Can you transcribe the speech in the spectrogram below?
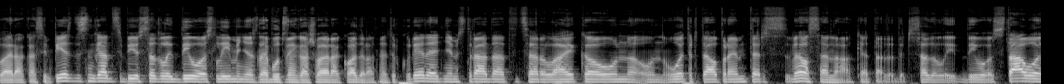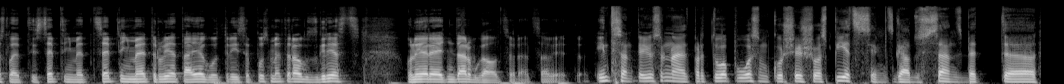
vairāk kā 150 gadus bijusi sadalīta divos līmeņos, lai būtu vienkārši vairāk kvadrātmetru, kur ierēģiem strādāt cera laika, un, un otra telpa remters vēl senāk, ja tātad ir sadalīta divos stāvos, lai 7 metru, 7 metru vietā iegūtu 3,5 metru augsts griezts un ierēģiņu darba galds varētu savietot. Interesanti, ka jūs runājat par to posmu, kurš ir šos 500 gadus sens, bet uh,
